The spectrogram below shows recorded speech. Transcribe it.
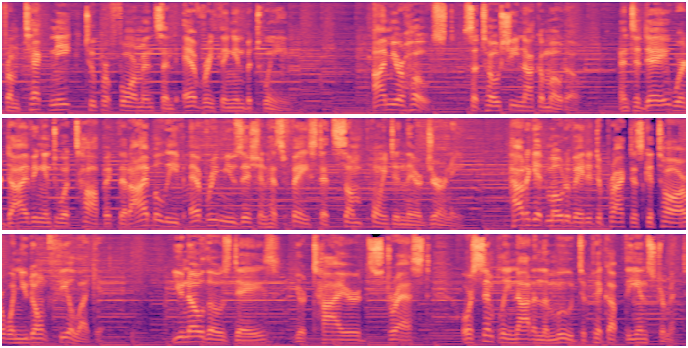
from technique to performance and everything in between. I'm your host, Satoshi Nakamoto, and today we're diving into a topic that I believe every musician has faced at some point in their journey. How to get motivated to practice guitar when you don't feel like it. You know those days, you're tired, stressed, or simply not in the mood to pick up the instrument.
